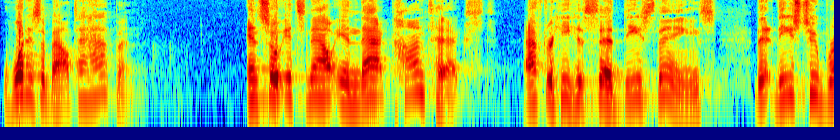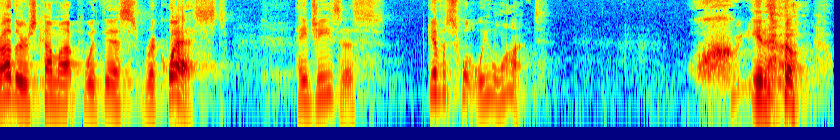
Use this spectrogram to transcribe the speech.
what is about to happen. And so it's now in that context, after he has said these things, that these two brothers come up with this request Hey, Jesus, give us what we want. You know,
